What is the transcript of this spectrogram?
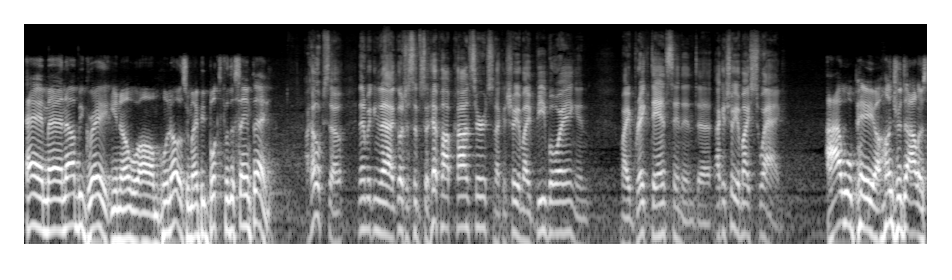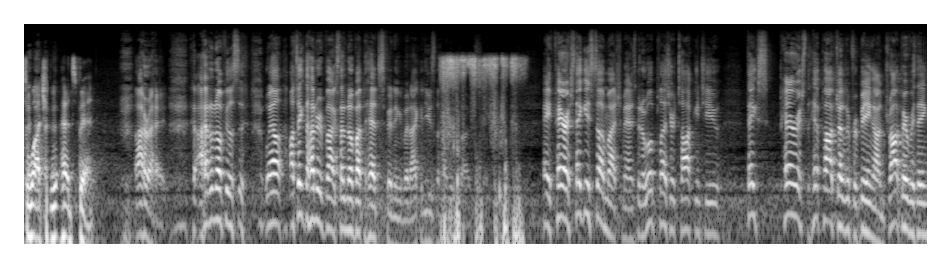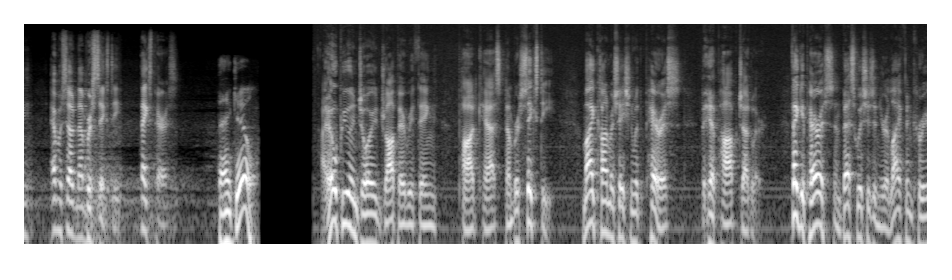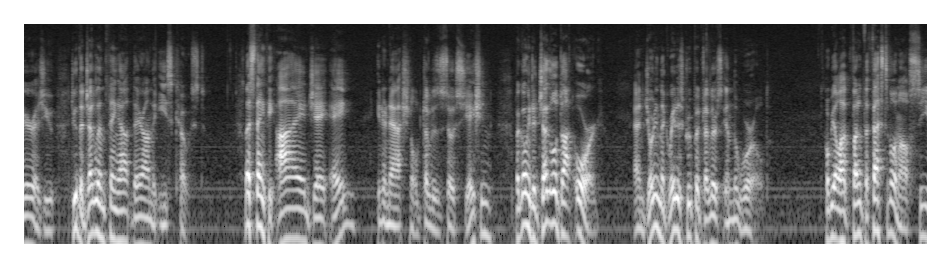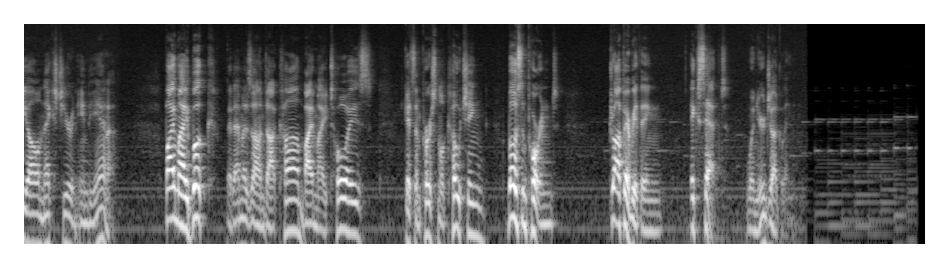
Hey, man, that'll be great. You know, um, who knows? We might be booked for the same thing. I hope so. And then we can uh, go to some, some hip hop concerts, and I can show you my b boying, and my break dancing, and uh, I can show you my swag. I will pay hundred dollars to watch you do a head spin. All right. I don't know if you'll. Well, I'll take the hundred bucks. I don't know about the head spinning, but I could use the hundred bucks. hey, Paris, thank you so much, man. It's been a real pleasure talking to you. Thanks, Paris, the hip hop juggler, for being on Drop Everything, episode number 60. Thanks, Paris. Thank you. I hope you enjoyed Drop Everything podcast number 60, my conversation with Paris, the hip hop juggler. Thank you, Paris, and best wishes in your life and career as you do the juggling thing out there on the East Coast. Let's thank the IJA, International Jugglers Association, by going to juggle.org and joining the greatest group of jugglers in the world. Hope you all have fun at the festival, and I'll see you all next year in Indiana. Buy my book at Amazon.com, buy my toys, get some personal coaching. Most important, drop everything except when you're juggling.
